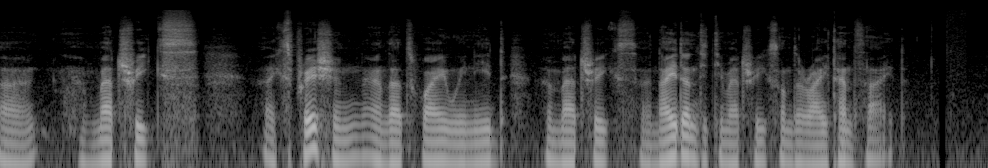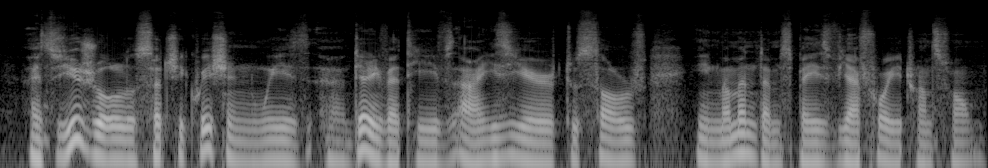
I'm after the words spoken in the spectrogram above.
uh, a matrix expression, and that's why we need a matrix, an identity matrix on the right-hand side. As usual, such equations with uh, derivatives are easier to solve in momentum space via Fourier transform.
